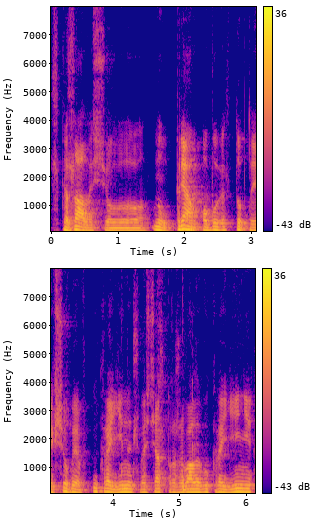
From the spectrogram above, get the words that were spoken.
сказали, що ну прям обов'язково, тобто, якщо ви в українець весь час проживали в Україні.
